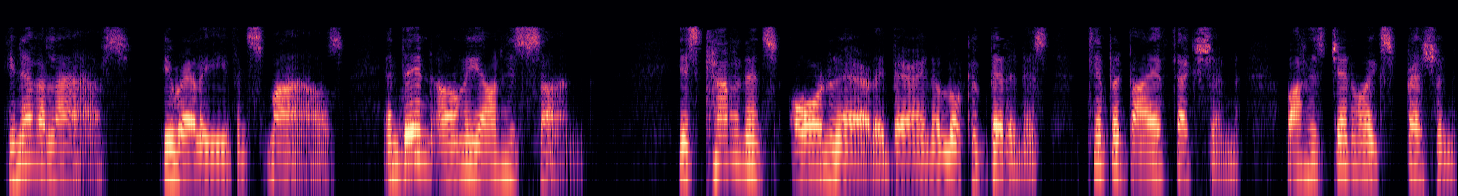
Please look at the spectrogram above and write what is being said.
He never laughs, he rarely even smiles, and then only on his son. His countenance ordinarily bearing a look of bitterness tempered by affection, while his general expression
